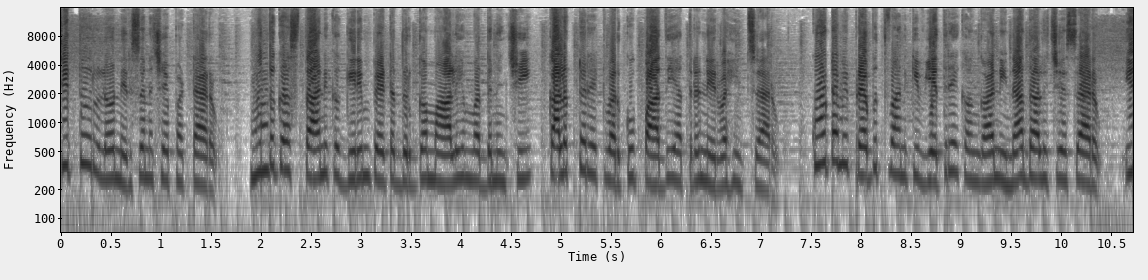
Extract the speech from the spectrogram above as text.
చిత్తూరులో నిరసన చేపట్టారు ముందుగా స్థానిక గిరింపేట దుర్గమ్మ ఆలయం వద్ద నుంచి కలెక్టరేట్ వరకు పాదయాత్ర నిర్వహించారు కూటమి ప్రభుత్వానికి వ్యతిరేకంగా నినాదాలు చేశారు ఈ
